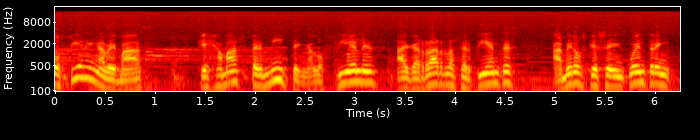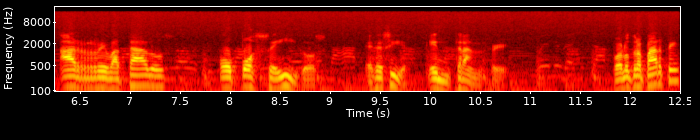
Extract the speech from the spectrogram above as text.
Sostienen además que jamás permiten a los fieles agarrar las serpientes a menos que se encuentren arrebatados o poseídos, es decir, en trance. Por otra parte,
